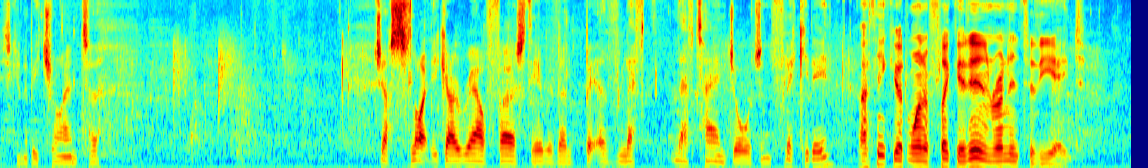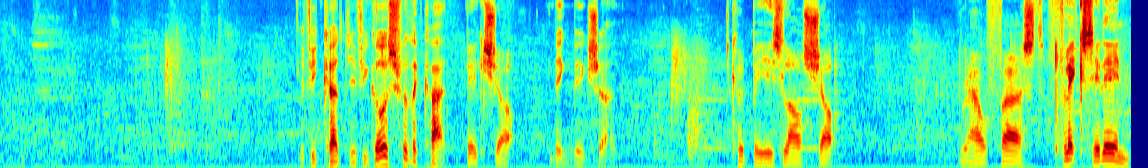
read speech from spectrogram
He's going to be trying to just slightly go rail first here with a bit of left left hand George and flick it in. I think you'd want to flick it in and run into the eight. If he cut, if he goes for the cut, Big shot. big big shot. Could be his last shot. Rail first. Flicks it in.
